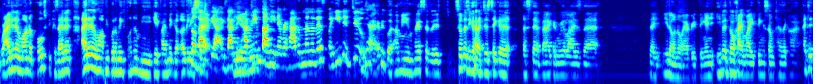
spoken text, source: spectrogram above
where I didn't want to post because I didn't I didn't want people to make fun of me if I make an ugly So set. that's yeah, exactly. You what I Hakeem mean? thought he never had none of this, but he did too. Yeah, everybody. I mean, like I said, it, sometimes you gotta just take a, a step back and realize that that you don't know everything. And even though I might think sometimes like "Oh, I did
